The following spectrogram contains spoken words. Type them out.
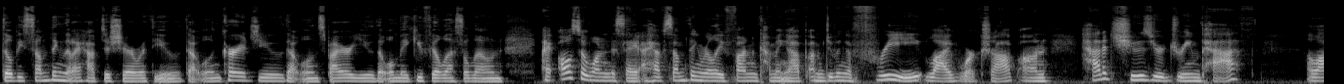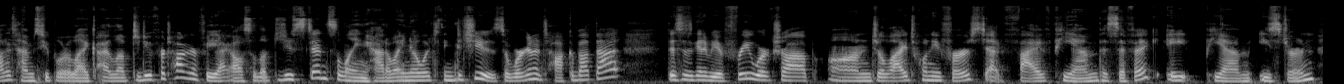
there'll be something that I have to share with you that will encourage you, that will inspire you, that will make you feel less alone. I also wanted to say I have something really fun coming up. I'm doing a free live workshop on how to choose your dream path. A lot of times people are like, I love to do photography. I also love to do stenciling. How do I know which thing to choose? So we're going to talk about that. This is going to be a free workshop on July 21st at 5 p.m. Pacific, 8 p.m. Eastern.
